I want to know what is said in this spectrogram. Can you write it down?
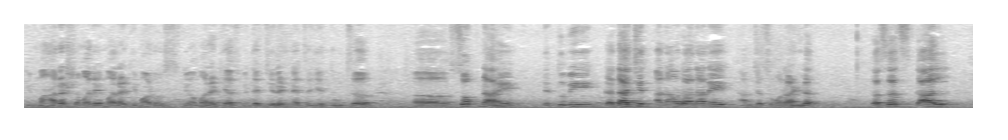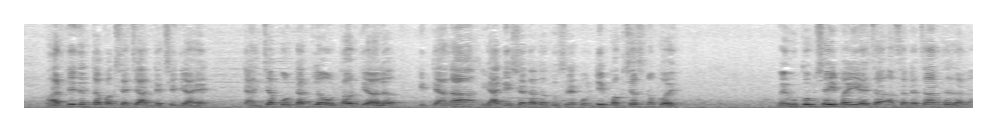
की महाराष्ट्रामध्ये मराठी माणूस किंवा मराठी अस्मिता चिरटण्याचं जे तुमचं स्वप्न आहे ते तुम्ही कदाचित अनावधानाने आमच्यासमोर आणलं. तसंच काल भारतीय जनता पक्षाचे अध्यक्ष जे आहेत त्यांच्या पोटातलं ओठावरती आलं की त्यांना या देशात आता दुसरे कोणतेही पक्षच नको आहेत म्हणजे हुकुमशाही पाहिजे याचा असा त्याचा अर्थ झाला.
